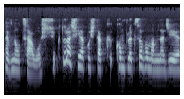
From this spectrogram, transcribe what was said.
pewną całość, która się jakoś tak kompleksowo, mam nadzieję,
